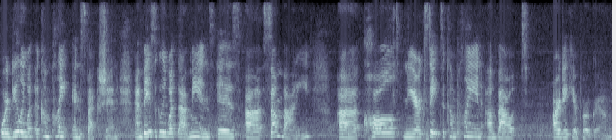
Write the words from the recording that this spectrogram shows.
were dealing with a complaint inspection. And basically, what that means is uh, somebody uh, called New York State to complain about our daycare program.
